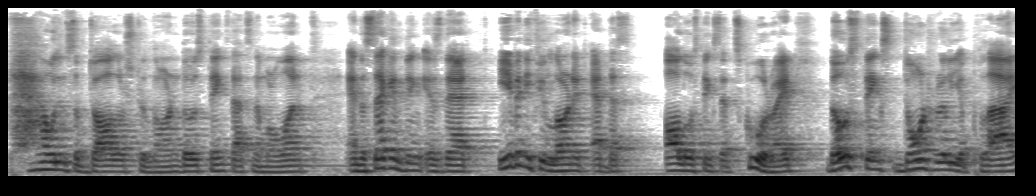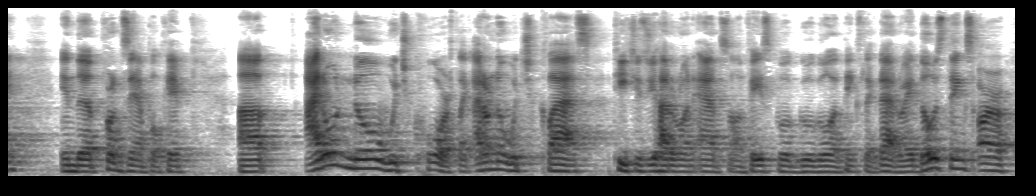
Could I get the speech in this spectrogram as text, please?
thousands of dollars to learn those things. That's number one. And the second thing is that even if you learn it at the, all those things at school, right? Those things don't really apply in the, for example, okay, uh, I don't know which course, like I don't know which class teaches you how to run ads on Facebook, Google, and things like that, right? Those things are,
